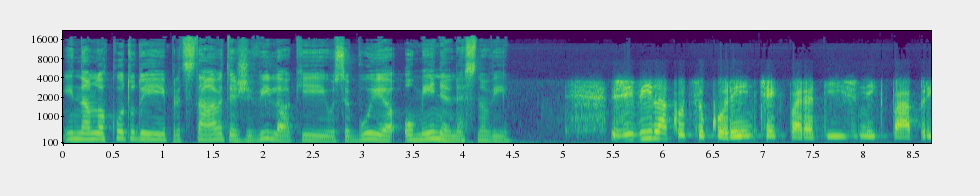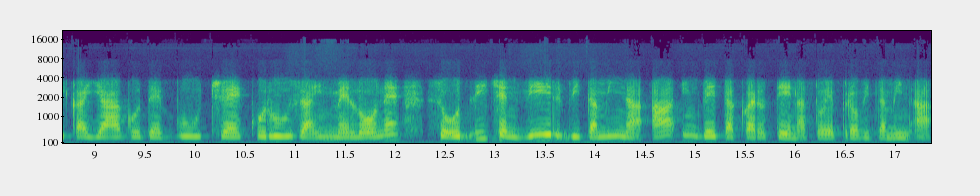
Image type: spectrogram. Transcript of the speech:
In nam lahko tudi predstavite živila, ki vsebuje omenjene snovi. Živila kot so korenček, paradižnik, paprika, jagode, buče, koruza in melone so odličen vir vitamina A in beta karotena, to je provitamin A.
